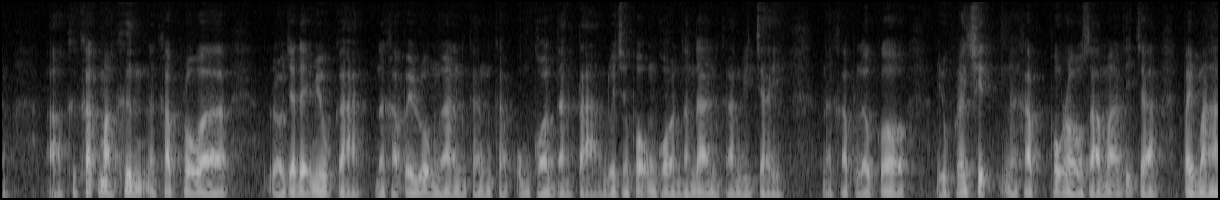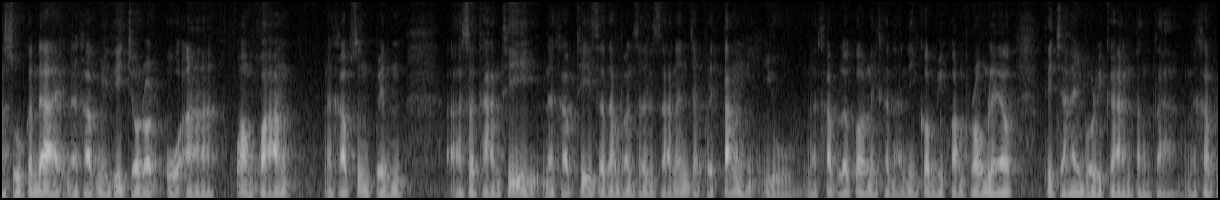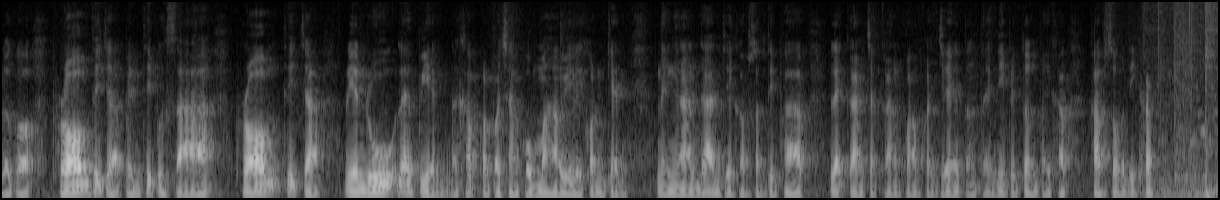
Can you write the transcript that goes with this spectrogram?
คึกคักมากขึ้นนะครับ เพราะว่าเราจะได้มีโอกาสนะครับไปร่วมงานกันกับองค์กรต่างๆ โดยเฉพาะองค์กรทางด้านการวิจัยนะครับแล้วก็อยู่ใกล้ชิดนะครับ พวกเราสามารถที่จะไปมาหาสู่กันได้นะครับ มีที่จอดรถ OR กว้างขวางนะครับ ซึ่งเป็น สถานที่นะครับที่สถาบันการศึกษานั้นจะไปตั้งอยู่นะครับแล้วก็ในขณะนี้ก็มีความพร้อมแล้วที่จะให้บริการต่างๆนะครับแล้วก็พร้อมที่จะเป็นที่ปรึกษา พร้อมที่จะเรียนรู้แลกเปลี่ยนนะครับกับประชาคมมหาวิทยาลัยขอนแก่น ในงานด้านเกี่ยวกับสันติภาพ และการจัดการความขัดแย้งตั้งแต่นี้เป็นต้นไปครับครับ สวัสดีครับ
